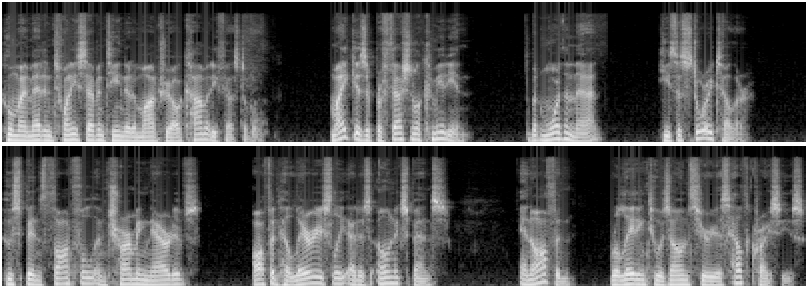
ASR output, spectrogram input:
whom I met in 2017 at a Montreal comedy festival. Mike is a professional comedian, but more than that, he's a storyteller who spins thoughtful and charming narratives, often hilariously at his own expense, and often relating to his own serious health crises.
